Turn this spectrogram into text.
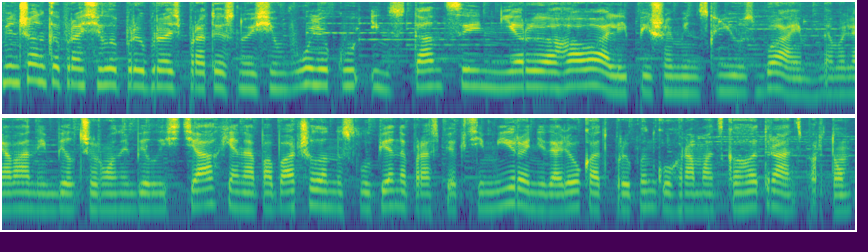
Мінчанка прасіла прыбраць пратэсную сімволіку інстанцыі не рэагавалі піша мінск ньюсбай намаляваны бел-чырвоны белы сцяг яна пабачыла на слупе на праспекце міра недалёка ад прыпынку грамадскага транспарту.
